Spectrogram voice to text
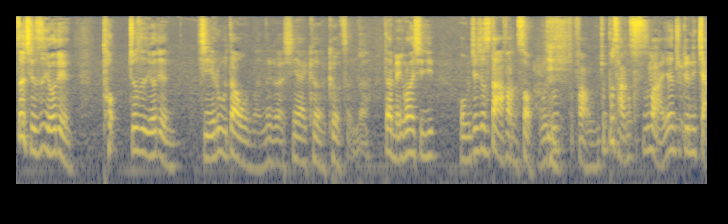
这其实有点透，就是有点截入到我们那个性爱课的课程的，但没关系，我们今天就是大放送，我就反我们就不藏私嘛，一样就跟你讲，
